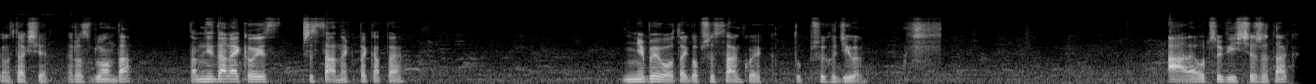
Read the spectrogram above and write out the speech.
I on tak się rozgląda. Tam niedaleko jest przystanek PKP. Nie było tego przystanku, jak tu przychodziłem. Ale oczywiście, że tak.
